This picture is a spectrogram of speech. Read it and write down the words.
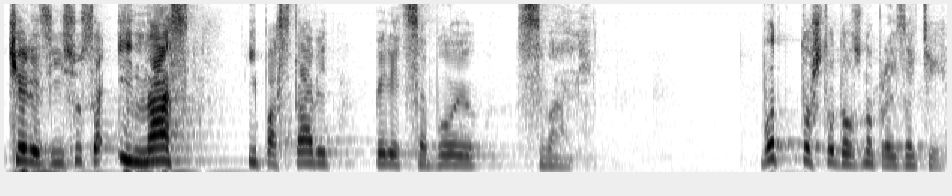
через Иисуса и нас, и поставит перед собою с вами. Вот то, что должно произойти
